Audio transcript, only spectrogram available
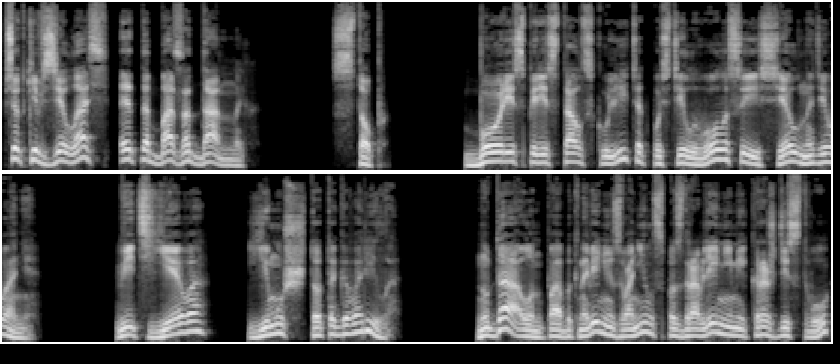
все-таки взялась эта база данных. Стоп. Борис перестал скулить, отпустил волосы и сел на диване. Ведь Ева ему что-то говорила. Ну да, он по обыкновению звонил с поздравлениями к Рождеству,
